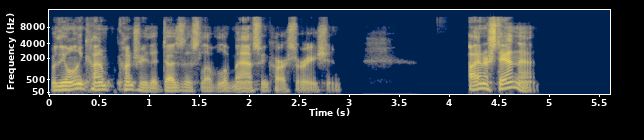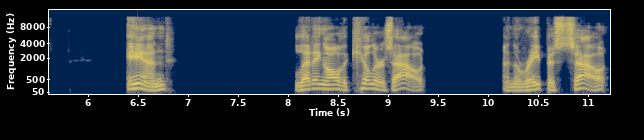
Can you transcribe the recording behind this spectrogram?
We're the only com- country that does this level of mass incarceration. I understand that. And letting all the killers out and the rapists out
